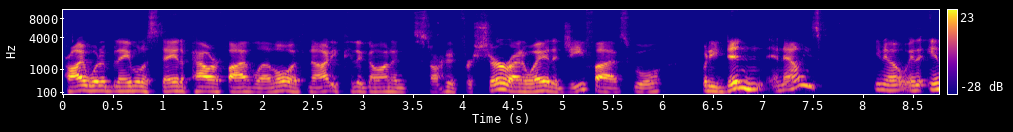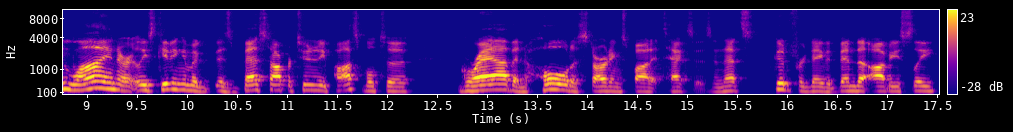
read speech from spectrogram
probably would have been able to stay at a Power Five level. If not, he could have gone and started for sure right away at a G five school but he didn't. And now he's, you know, in, in line or at least giving him a, his best opportunity possible to grab and hold a starting spot at Texas. And that's good for David Gbenda, obviously,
